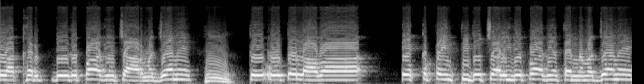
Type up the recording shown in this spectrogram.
ਲੱਖ ਰੁਪਏ ਦੇ ਭਾਅ ਦੀਆਂ ਚਾਰ ਮੱਝਾਂ ਨੇ। ਤੇ ਉਹ ਤੋਂ ਇਲਾਵਾ 1.35 ਤੋਂ 40 ਦੇ ਭਾਅ ਦੀਆਂ ਤਿੰਨ ਮੱਝਾਂ ਨੇ।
